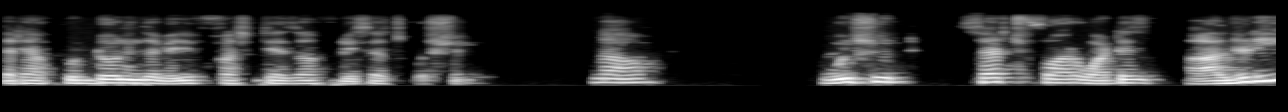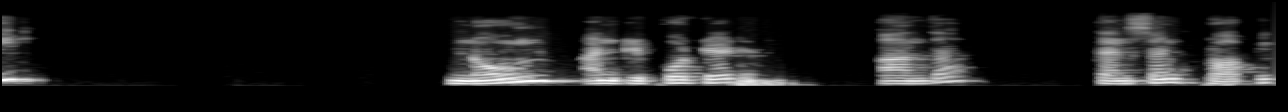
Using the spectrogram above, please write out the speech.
that have put down in the very first stage of research question. Now, we should search for what is already known and reported on the concerned topic.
